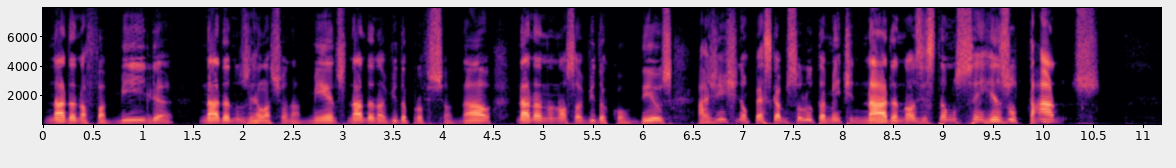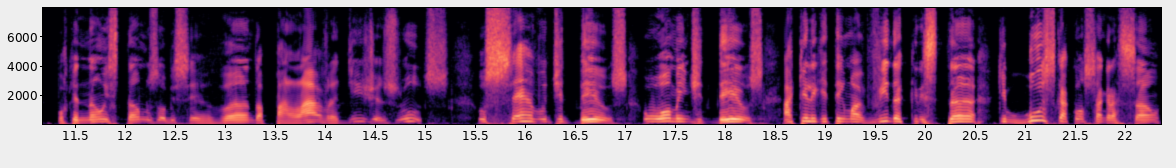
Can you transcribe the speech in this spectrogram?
Nada na família, nada nos relacionamentos, nada na vida profissional, nada na nossa vida com Deus. A gente não pesca absolutamente nada, nós estamos sem resultados porque não estamos observando a palavra de Jesus, o servo de Deus, o homem de Deus, aquele que tem uma vida cristã, que busca a consagração,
